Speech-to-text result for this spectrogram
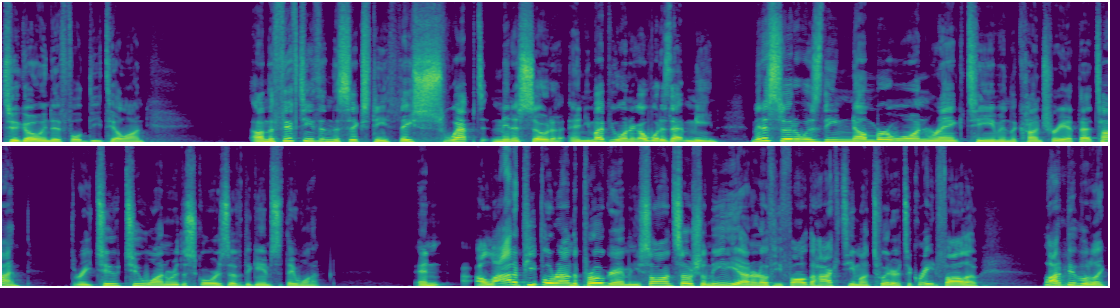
to go into full detail on. On the 15th and the 16th, they swept Minnesota. And you might be wondering, oh, what does that mean? Minnesota was the number one ranked team in the country at that time. 3 2, 2 1 were the scores of the games that they won. And a lot of people around the program, and you saw on social media, I don't know if you followed the hockey team on Twitter, it's a great follow. A lot of people are like,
